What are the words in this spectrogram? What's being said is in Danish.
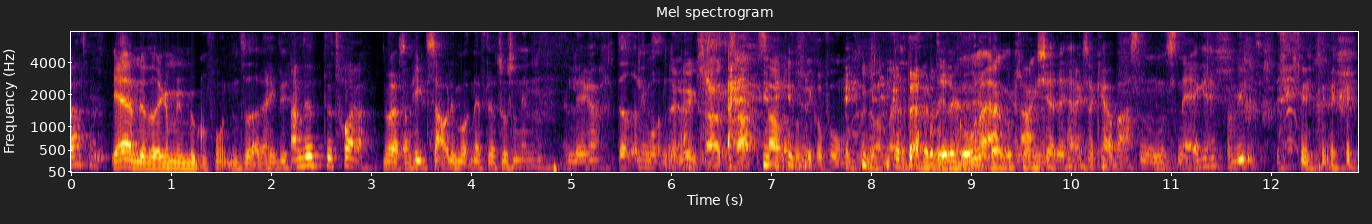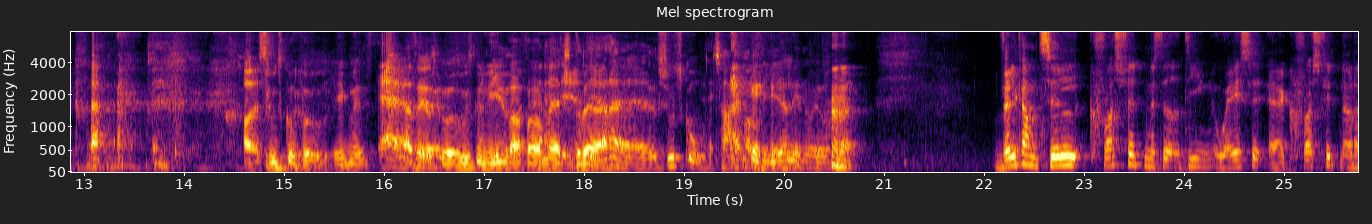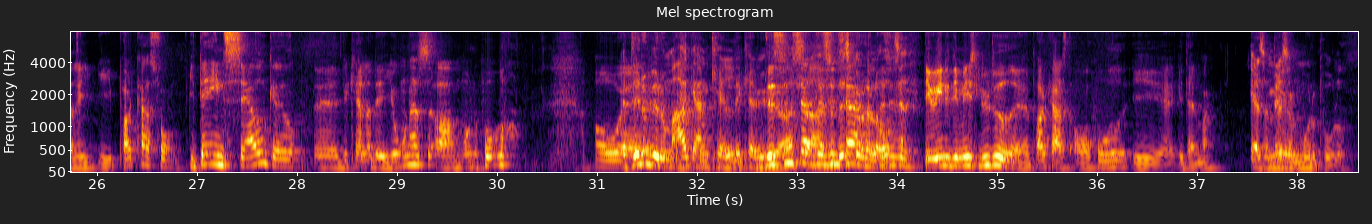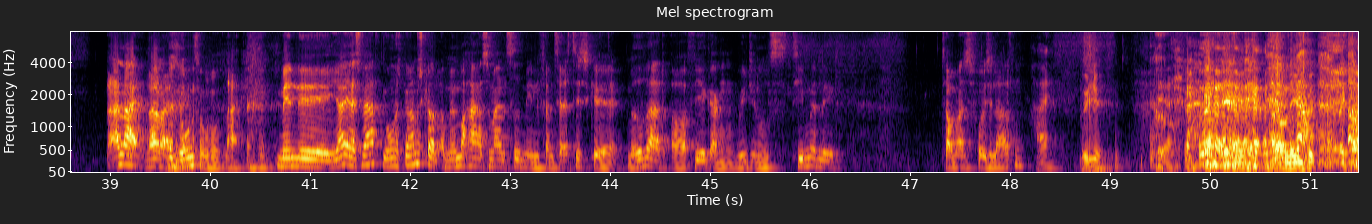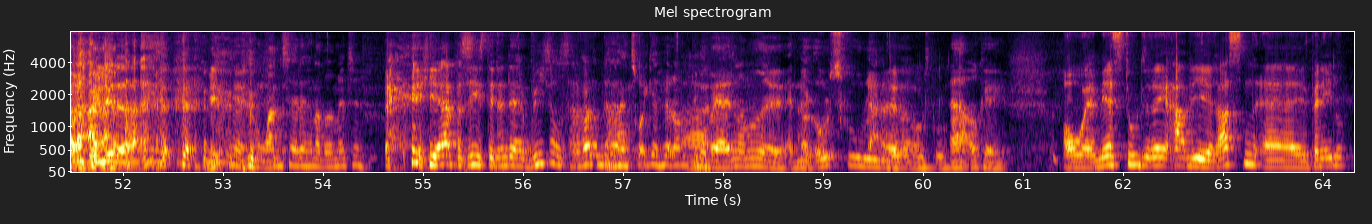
Klar til det? Ja, men jeg ved ikke, om min mikrofon den sidder rigtigt. Jamen, det, det tror jeg. Nu er jeg sådan helt savl i munden, efter jeg tog sådan en, lækker dadel i munden. Det er jo ikke savler, savler på mikrofonen. Så går man. Det er det gode, når jeg arrangerer det her, ikke? så kan jeg bare sådan snakke for vildt. Og sudsko på, ikke mindst. Ja, ja, altså, jeg det- skulle huske mine bare for at matche det, det, det, der. Det er da sudsko time of the year lige nu jo. Velkommen til CrossFit Ministeriet, din oase af CrossFit-nørderi i podcastform. I dag en særudgave. Øh, Vi kalder det Jonas og Monopolo. Og, Ja, det vil du meget gerne kalde det, kan vi det høre. synes jeg, det, synes det skal jeg, du have lov det, til. det er jo en af de mest lyttede øh, podcast overhovedet i, øh, i Danmark. Altså med som monopolet. Nej, nej, nej, nej, Jonas Monopolo, nej. Men øh, jeg er jeres vært, Jonas Bjørneskjold, og med mig har jeg som altid min fantastiske medvært og fire gange Regionals teamatlet, Thomas Frøsi Larsen. Hej. Bølge. Der kommer lige en der kommer en bølge der. Hvilken øh, konkurrence er det, han har været med til? ja, præcis, det er den der Regionals. Har du hørt om det Nej, jeg tror ikke, jeg har hørt om det. Det må være et eller andet, øh, er det noget old school? Ja, det er noget old school. Ja, okay. Og øh, med i studiet i dag har vi resten af panelet.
